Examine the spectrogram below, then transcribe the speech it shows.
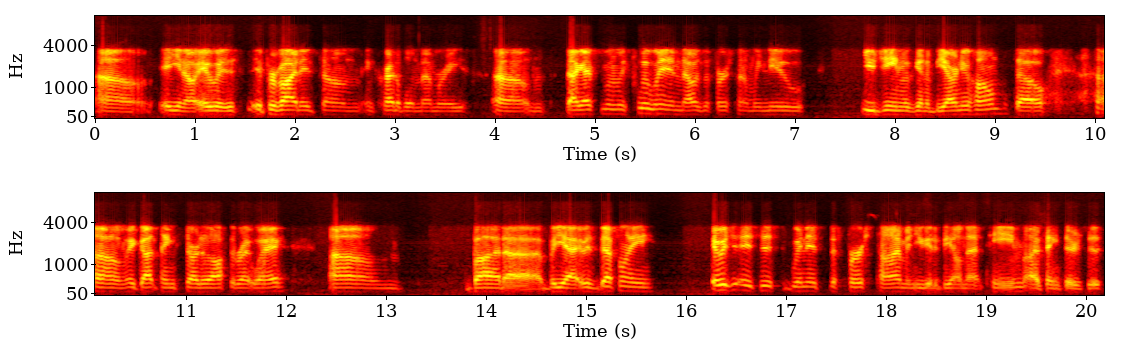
uh, you know, it was it provided some incredible memories. Um, I guess when we flew in, that was the first time we knew Eugene was going to be our new home, so um, it got things started off the right way. Um, but uh, but yeah, it was definitely it was it's just when it's the first time and you get to be on that team i think there's just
